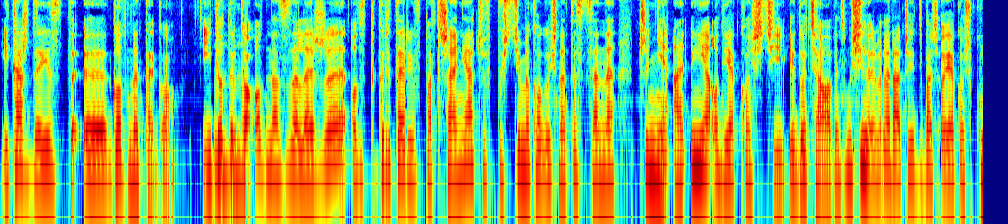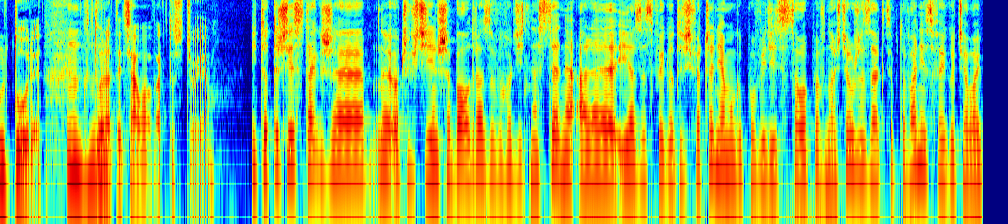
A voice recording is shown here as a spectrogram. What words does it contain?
i każde jest y, godne tego. I to mhm. tylko od nas zależy, od kryteriów patrzenia, czy wpuścimy kogoś na tę scenę, czy nie, a nie od jakości jego ciała. Więc musimy raczej dbać o jakość kultury, mhm. która te ciała wartościuje. I to też jest tak, że no, oczywiście nie trzeba od razu wychodzić na scenę, ale ja ze swojego doświadczenia mogę powiedzieć z całą pewnością, że zaakceptowanie swojego ciała i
